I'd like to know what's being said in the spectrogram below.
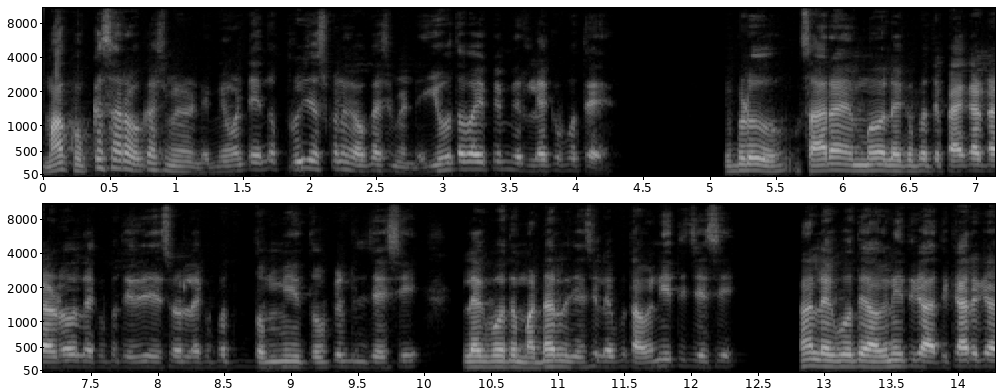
మాకు ఒక్కసారి అవకాశం ఇవ్వండి. మేమంటే ఏదో ప్రూవ్ చేసుకునే అవకాశం ఇవ్వండి. యువత వైపే మీరు లేకపోతే ఇప్పుడు సారా ఏమో లేకపోతే ప్యాకెట్ ఆడో లేకపోతే ఇది చేసో లేకపోతే దొమ్మి దోపిడీలు చేసి లేకపోతే మర్డర్లు చేసి లేకపోతే అవినీతి చేసి లేకపోతే అవినీతిగా అధికారిగా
